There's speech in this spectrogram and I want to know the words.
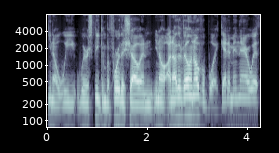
you know we we were speaking before the show, and you know another Villanova boy, get him in there with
